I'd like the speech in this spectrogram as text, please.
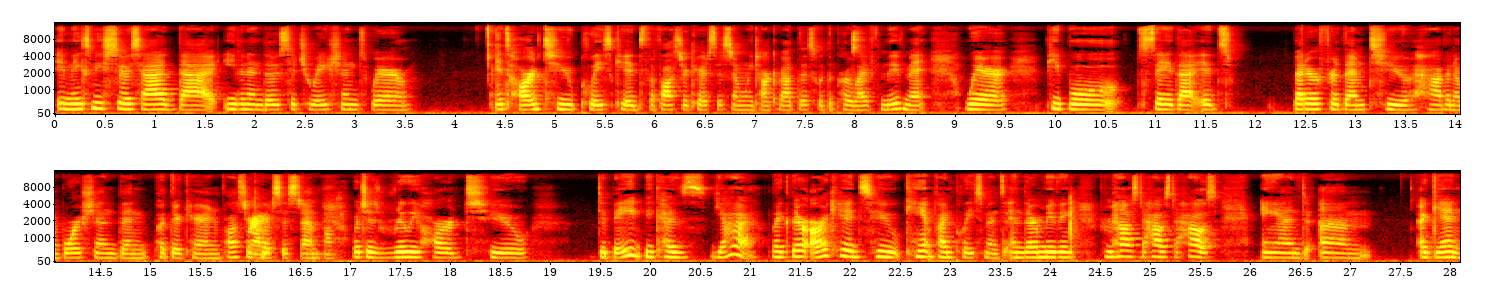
it makes me so sad that even in those situations where it's hard to place kids, the foster care system, we talk about this with the pro life movement, where people say that it's better for them to have an abortion than put their care in foster right. care system, mm-hmm. which is really hard to debate because yeah, like there are kids who can't find placements and they're moving from house to house to house and um again,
